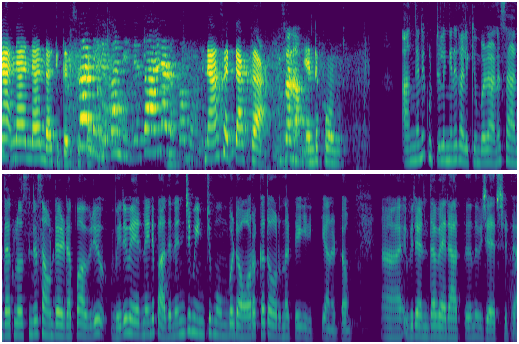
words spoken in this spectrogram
ഞാൻ ഞാൻ ഉണ്ടാക്കി തരും. ഞാൻ സെറ്റാക്ക എന്റെ ഫോൺ അങ്ങനെ കുട്ടികളിങ്ങനെ കളിക്കുമ്പോഴാണ് സാന്താക്ലോസിന്റെ സൗണ്ട് കേട്ടത്. അപ്പോൾ അവർ ഇവർ വരുന്നതിന് പതിനഞ്ച് മിനിറ്റ് മുമ്പ് ഡോറൊക്കെ തുറന്നിട്ട് ഇരിക്കുകയാണ് കേട്ടോ. ഇവരെന്താ വരാത്തതെന്ന് വിചാരിച്ചിട്ട്.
